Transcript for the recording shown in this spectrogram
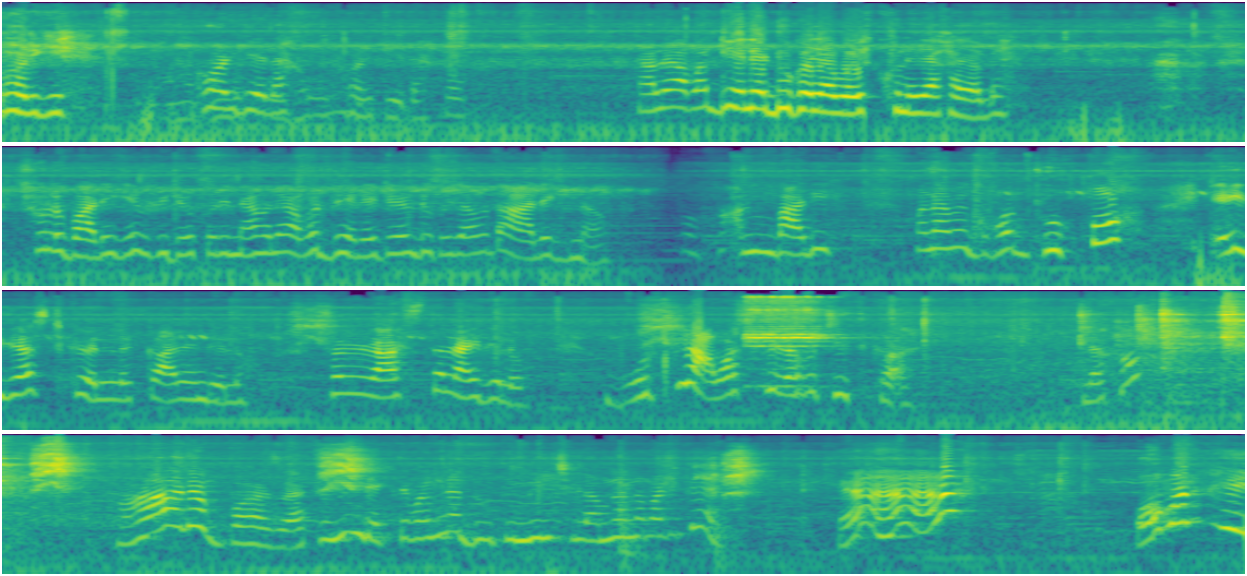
ঘর গিয়ে। ঘর গিয়ে দেখো ঘর গিয়ে দেখো। তাহলে আবার ড্রেনে ঢুকে যাব এক্ষুনি দেখা যাবে। চলো বাড়ি গিয়ে ভিডিও করি না হলে আবার ড্রেনে ড্রেনে ঢুকে যাব তো আরেক নাও। আমি বাড়ি মানে আমি ঘর ঢুকবো এই জাস্ট কারেন্ট এলো। সরি রাস্তা লাইট এলো। বসি আওয়াজ পেয়ে দেখো চিৎকার। দেখো। হ্যাঁ রে বাস এতদিন দেখতে পারি না দু তিন দিন ছিলাম না বাড়িতে। হ্যাঁ ও বরফি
